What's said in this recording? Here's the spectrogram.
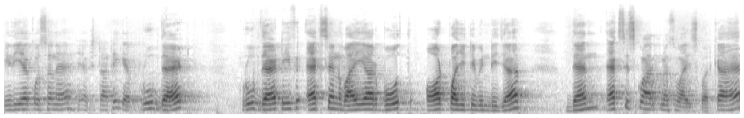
ये दिया क्वेश्चन है एक्स्ट्रा ठीक है? Prove that prove that if x and y are both odd positive integer then x square plus y square क्या है?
